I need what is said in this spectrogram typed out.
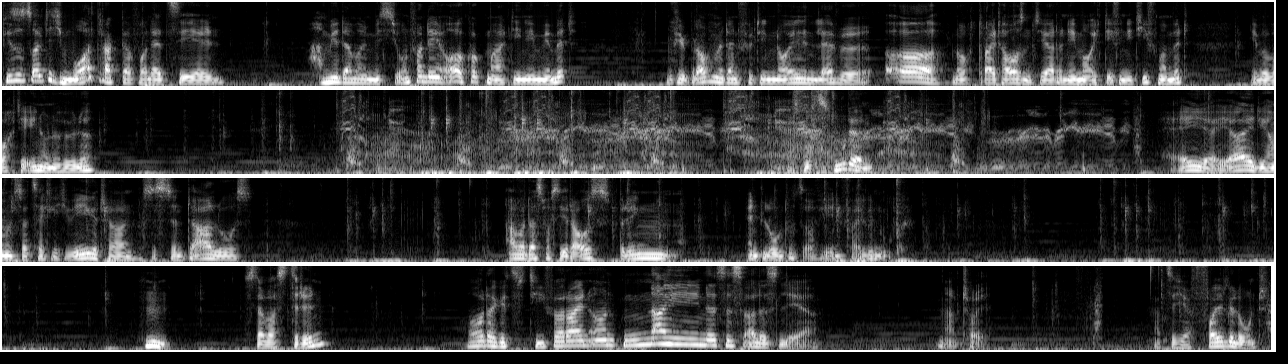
wieso sollte ich Mordrak davon erzählen? Haben wir da mal eine Mission von denen? Oh, guck mal, die nehmen wir mit. Wie viel brauchen wir denn für die neuen Level? Oh, noch 3000. Ja, dann nehmen wir euch definitiv mal mit. Ihr bewacht ja eh nur eine Höhle. Was willst du denn? Hey, hey, hey, die haben uns tatsächlich wehgetan. Was ist denn da los? Aber das, was sie rausbringen, entlohnt uns auf jeden Fall genug. Hm. Ist da was drin? Oh, da geht's tiefer rein und nein, es ist alles leer. Na toll. Hat sich ja voll gelohnt.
